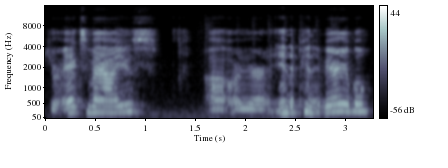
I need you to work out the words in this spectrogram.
your x values uh, or your independent variable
